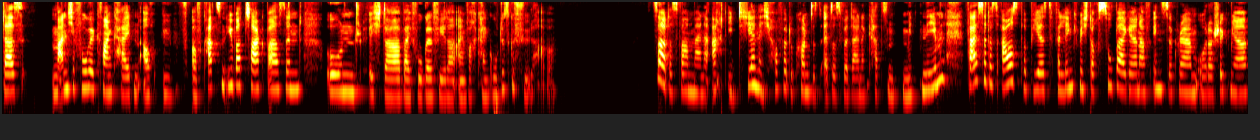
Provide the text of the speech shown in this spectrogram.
dass manche Vogelkrankheiten auch auf Katzen übertragbar sind und ich da bei Vogelfeder einfach kein gutes Gefühl habe. So, das waren meine acht Ideen. Ich hoffe, du konntest etwas für deine Katzen mitnehmen. Falls du das ausprobierst, verlink mich doch super gerne auf Instagram oder schick mir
